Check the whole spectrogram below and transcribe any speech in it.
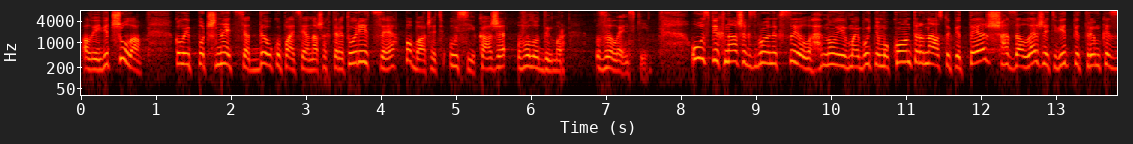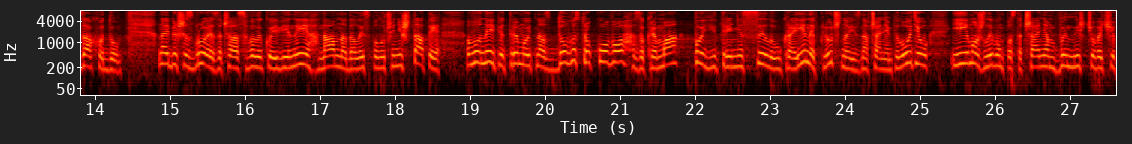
але й відчула. Коли почнеться деокупація наших територій, це побачать усі, каже Володимир Зеленський. Успіх наших збройних сил, ну і в майбутньому контрнаступі теж залежить від підтримки заходу. Найбільше зброї за час великої війни нам надали Сполучені Штати. Вони підтримують нас довгостроково, зокрема повітряні сили України, включно із навчанням пілотів і можливим постачанням винищувачів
